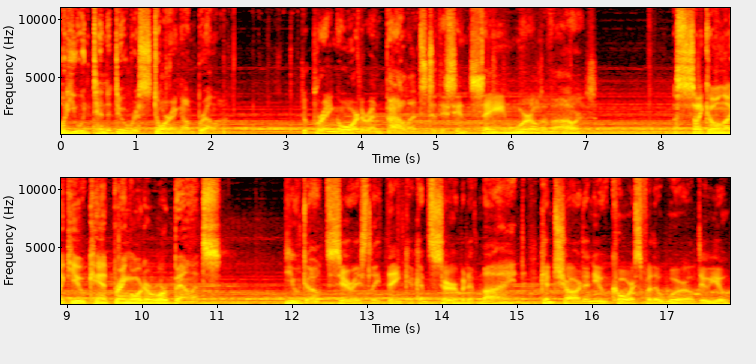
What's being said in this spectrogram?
What do you intend to do restoring Umbrella? To bring order and balance to this insane world of ours. A psycho like you can't bring order or balance. You don't seriously think a conservative mind can chart a new course for the world, do you?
